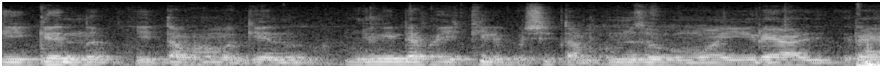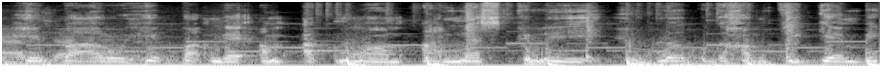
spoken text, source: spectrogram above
yi génn itam xam nga génn. Ñu ngi def ay clip aussi tam Omzo mooy réali xibaaru réalisateur hip hop ngay am ak moom honestly lépp nga xam ci game bi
